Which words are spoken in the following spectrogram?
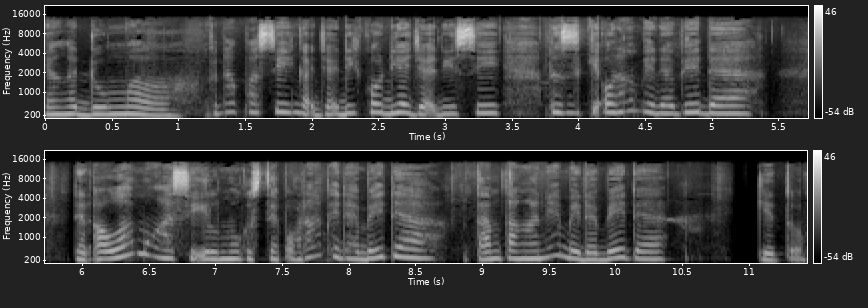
Yang ngedumel. Kenapa sih nggak jadi? Kok dia jadi sih? Rezeki orang beda-beda. Dan Allah mau ngasih ilmu ke setiap orang beda-beda. Tantangannya beda-beda. Gitu.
